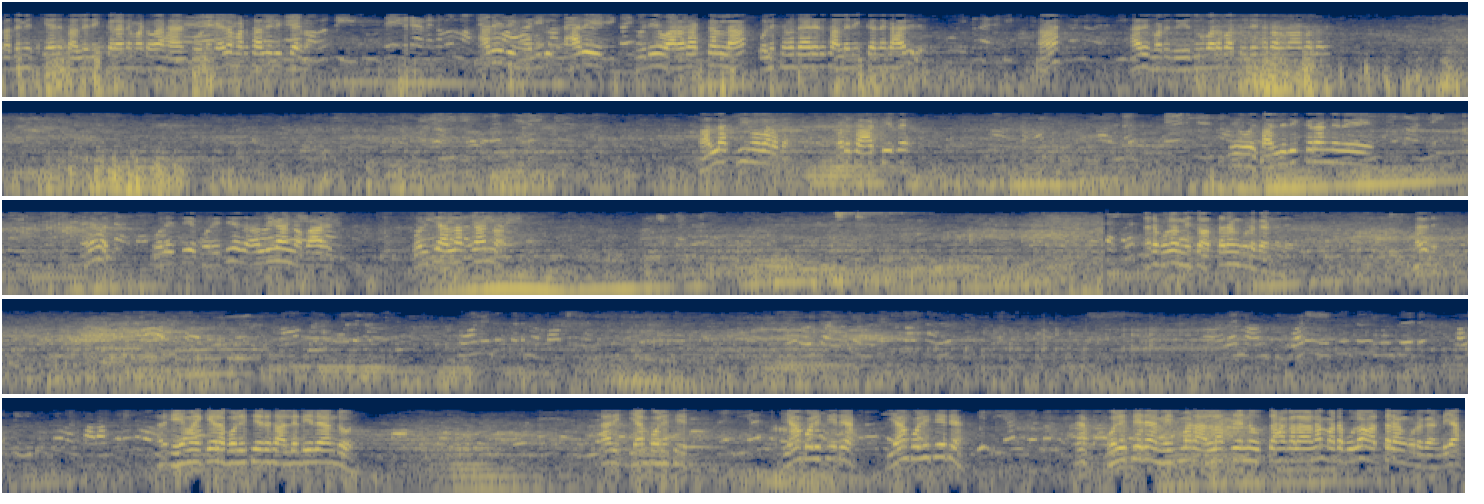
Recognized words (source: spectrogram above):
මොකද මේ කියන්නේ සල්ලි දික් කරන්නේ මට ඔය හෑන්ඩ් ෆෝන් එක ඇවිල්ලා මට සල්ලි දික් කරනවා. හරි ඉතින් හරි උදේ වරදක් කරලා පොලිස් නිලධාරියට සල්ලි දික් කරන එක හරියද? ආ? හරි මට රීදුරු බලපත්‍ර දෙන්න කරුණා කළා. අල්ලස් වීම වරදක්. මට සාක්ෂිය පෑ. මේ ඔය සල්ලි දික් කරන්නේ මේ? පොලිසිය පොලිසිය අල්ලි ගන්නවා පාරේ. පොලිසිය අල්ලස් ගන්නවා. අර පුළුවන් මේක අත්තරංගුවට ගන්න දැන්. හරිද? දැන් මම කිව්වනේ ඒක මොකද මම ෆ්‍රී හරි එහෙමයි කියලා පොලිසියට සල්ලි දීලා යන්න ඕනේ. හරි යම් පොලිසියට. යම් පොලිසියට යම්. පොලිසියට යම්. ලියන්න ගමන් නෑ පොලිසියට මිස් මට අල්ලස් දෙන්න උත්සාහ කළා නම් මට පුළුවන් අත්තරංගුවට ගන්න. යම්.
